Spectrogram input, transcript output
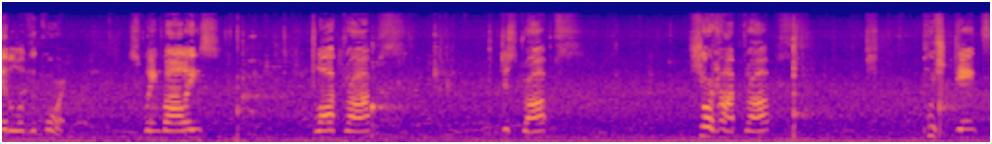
middle of the court. Swing volleys, block drops, just drops, short hop drops, push dinks,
